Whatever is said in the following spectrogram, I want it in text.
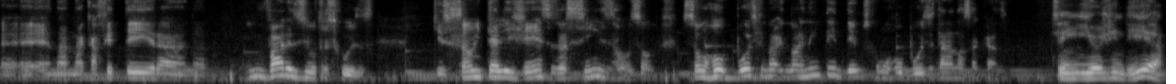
é, é, é, na, na, cafeteira, na, em várias e outras coisas. Que são inteligências assim, são, são robôs que nós, nós nem entendemos como robôs estar na nossa casa. Sim, e hoje em dia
